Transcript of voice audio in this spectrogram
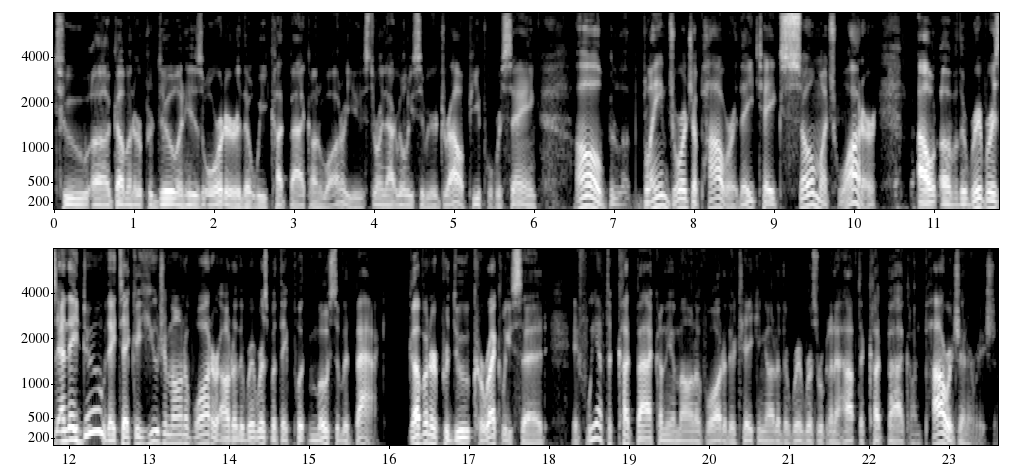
to uh, Governor Perdue and his order that we cut back on water use during that really severe drought, people were saying, oh, blame Georgia Power. They take so much water out of the rivers, and they do. They take a huge amount of water out of the rivers, but they put most of it back. Governor Perdue correctly said if we have to cut back on the amount of water they're taking out of the rivers, we're going to have to cut back on power generation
